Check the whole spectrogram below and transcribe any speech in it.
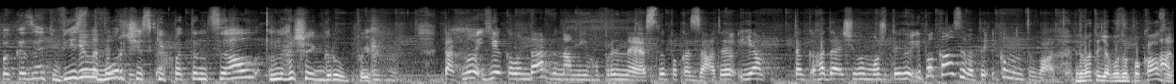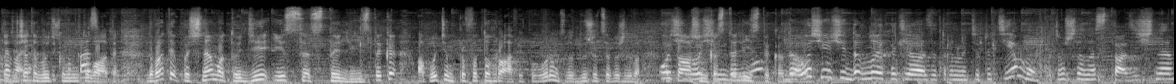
показать весь Делать это творческий всегда. потенциал нашей группы. Так, ну є календар, ви нам його принесли показати. Я так гадаю, що ви можете його і показувати, і коментувати. Давайте я буду показувати, А, давай, дівчата будуть будеш коментувати. показувати. Давайте почнемо тоді із стилістики, а потім про фотографії поговоримо. Це дуже це важливо. Наташенька, стилістика. давно, да, очень-очень давно я хотела затронуть эту тему, потому что она сказочная.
